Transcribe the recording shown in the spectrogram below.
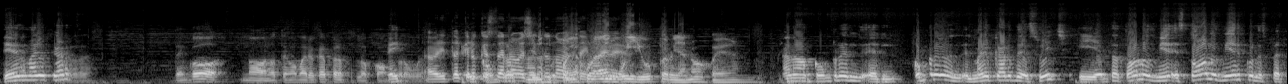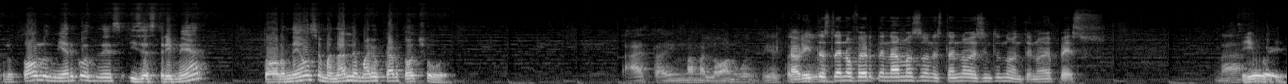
¿Tienes Mario Kart? Tengo, no, no tengo Mario Kart, pero pues lo compro, güey. Ahorita creo que está en 999. en Wii U, pero ya no juegan. Ah, no, compra el, compra el Mario Kart de Switch y entra todos los, es todos los miércoles, Petro. Todos los miércoles y se streamea torneo semanal de Mario Kart 8, güey. Ah, está bien mamalón, güey. Ahorita está en oferta en Amazon, está en 999 pesos. sí, güey.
